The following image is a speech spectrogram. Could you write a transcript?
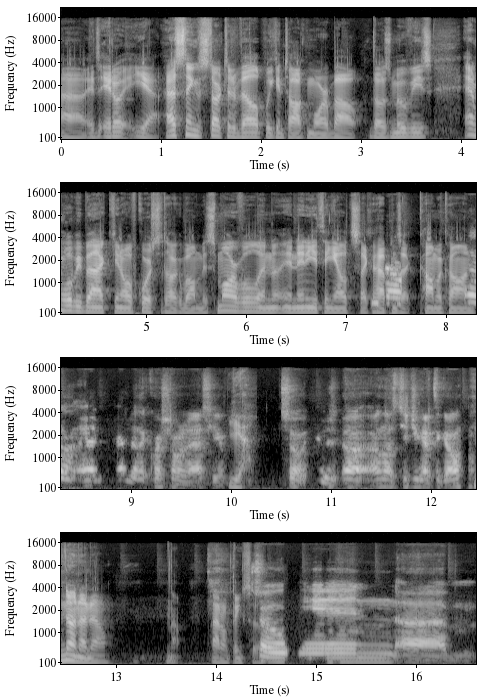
uh, it, it'll yeah. As things start to develop, we can talk more about those movies, and we'll be back, you know, of course, to talk about Miss Marvel and, and anything else that happens at Comic Con. have, another question I want to ask you. Yeah. So, uh, unless did you have to go? No, no, no, no. I don't think so. So in um,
